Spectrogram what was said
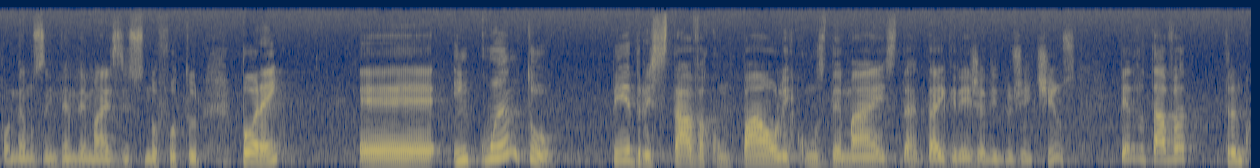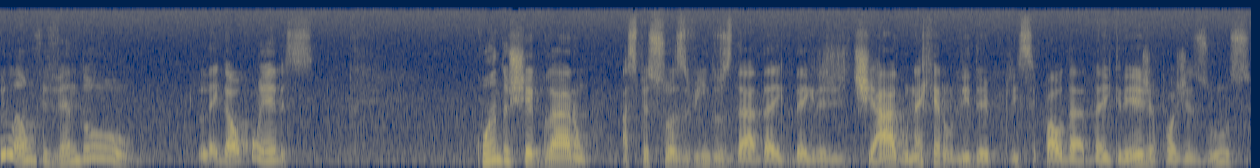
podemos entender mais isso no futuro. Porém, é, enquanto Pedro estava com Paulo e com os demais da, da igreja ali dos gentios, Pedro estava tranquilão, vivendo legal com eles. Quando chegaram as pessoas vindos da, da, da igreja de Tiago, né, que era o líder principal da, da igreja após Jesus,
